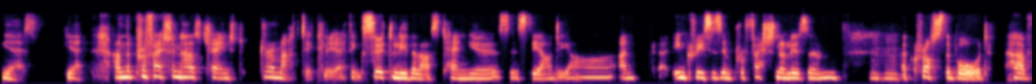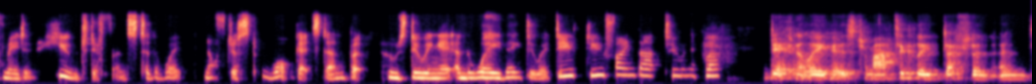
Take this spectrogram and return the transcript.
Yes. Yeah, and the profession has changed dramatically. I think certainly the last 10 years since the RDR and increases in professionalism mm-hmm. across the board have made a huge difference to the way, not just what gets done, but who's doing it and the way they do it. Do you, do you find that too, Nicola? Definitely, it's dramatically different. And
